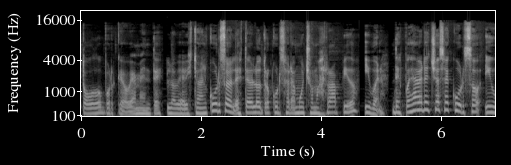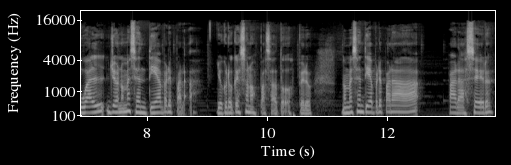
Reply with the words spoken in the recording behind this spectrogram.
todo porque obviamente lo había visto en el curso, este el otro curso era mucho más rápido y bueno, después de haber hecho ese curso igual yo no me sentía preparada. Yo creo que eso nos pasa a todos, pero no me sentía preparada para hacer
